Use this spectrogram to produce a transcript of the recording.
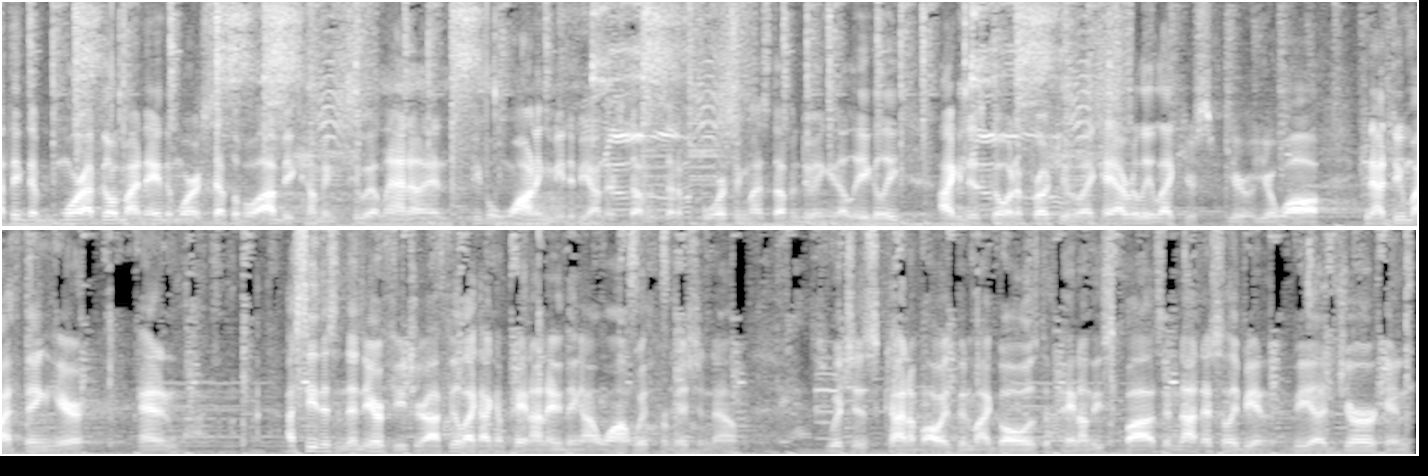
I think the more I build my name, the more acceptable I'm becoming to Atlanta and people wanting me to be on their stuff instead of forcing my stuff and doing it illegally. I can just go and approach people like, hey, I really like your, your, your wall. Can I do my thing here? And I see this in the near future. I feel like I can paint on anything I want with permission now, which has kind of always been my goal is to paint on these spots and not necessarily be, be a jerk and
